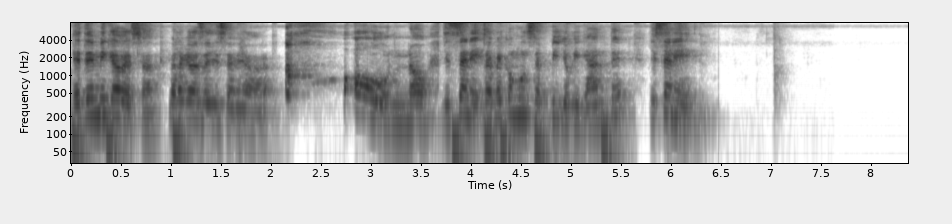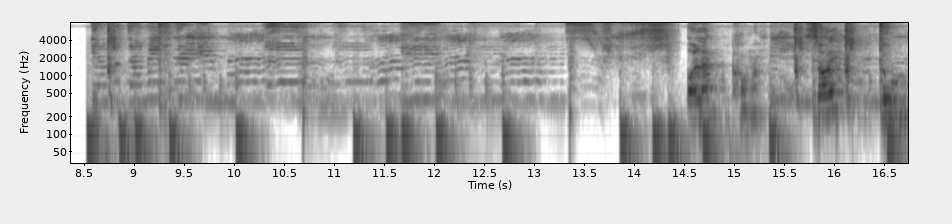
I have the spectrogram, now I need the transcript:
Esta es mi cabeza. Ve la cabeza de Yesenia ahora. Oh, no. Yesenia, se ve como un cepillo gigante. Yesenia, Hola, coma. Soy tu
